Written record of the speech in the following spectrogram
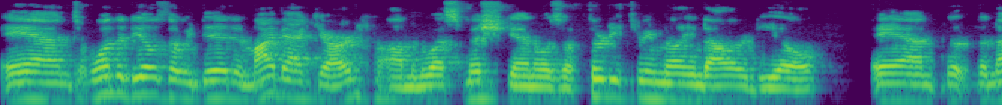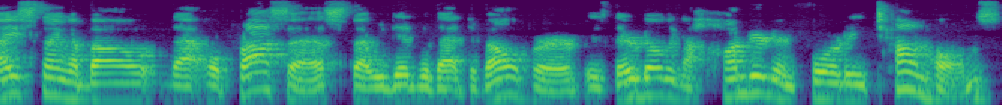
And one of the deals that we did in my backyard um, in West Michigan was a $33 million deal. And the, the nice thing about that whole process that we did with that developer is they're building 140 townhomes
